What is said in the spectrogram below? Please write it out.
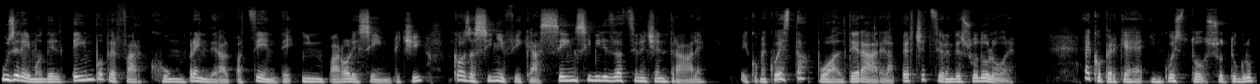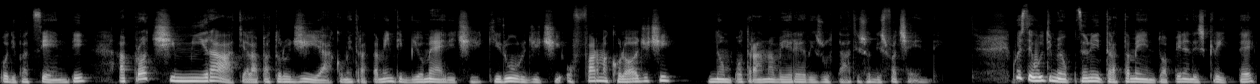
useremo del tempo per far comprendere al paziente in parole semplici cosa significa sensibilizzazione centrale e come questa può alterare la percezione del suo dolore. Ecco perché in questo sottogruppo di pazienti approcci mirati alla patologia come trattamenti biomedici, chirurgici o farmacologici non potranno avere risultati soddisfacenti. Queste ultime opzioni di trattamento appena descritte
